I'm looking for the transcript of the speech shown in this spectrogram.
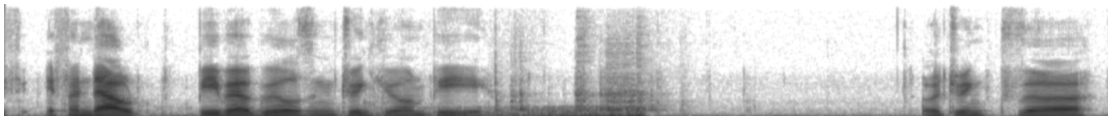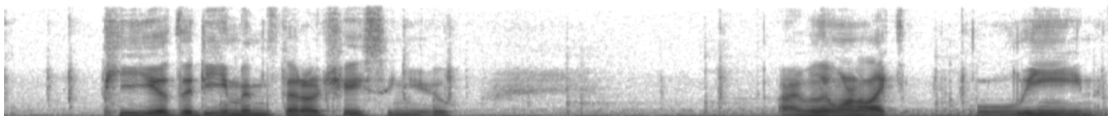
If, if in doubt, be Bear Grylls and drink your own pee. Or drink the pee of the demons that are chasing you. I really want to, like, lean.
